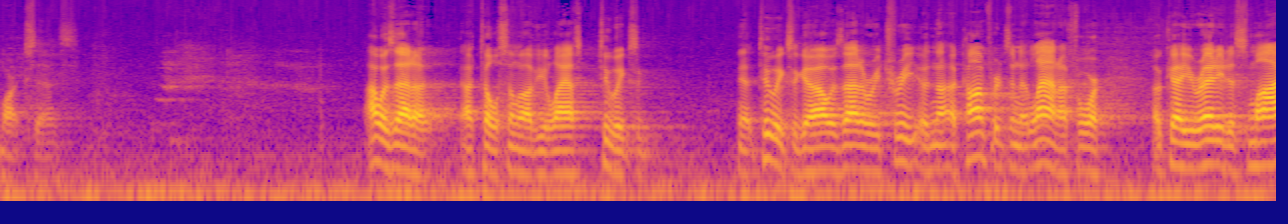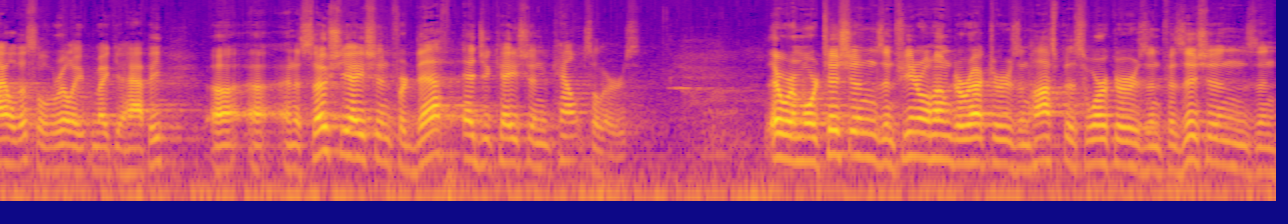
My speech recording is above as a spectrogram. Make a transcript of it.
Mark says. I was at a, I told some of you last two weeks, two weeks ago, I was at a retreat, a conference in Atlanta for, okay, you ready to smile? This will really make you happy. Uh, uh, an association for death education counselors. There were morticians and funeral home directors and hospice workers and physicians and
